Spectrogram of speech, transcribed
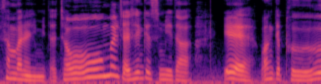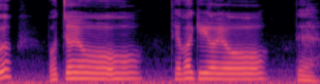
3만원입니다. 정말 잘생겼습니다. 예, 왕대프. 멋져요. 대박이에요. 네.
